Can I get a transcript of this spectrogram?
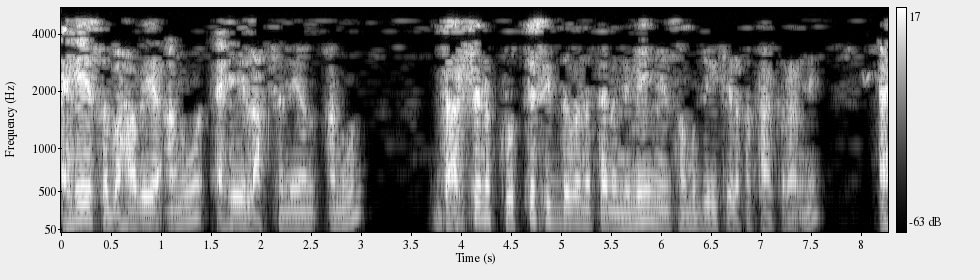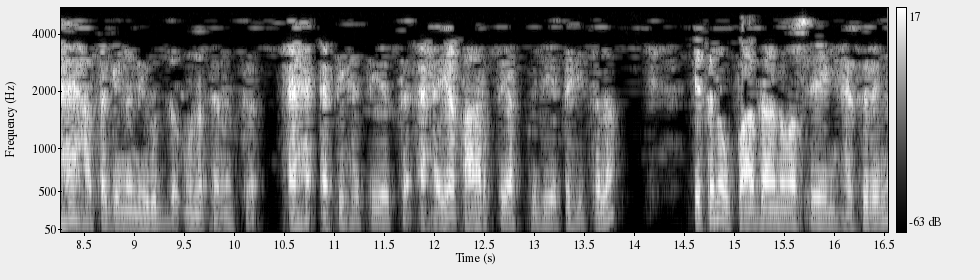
ඇහි ස්වභාවය අනුව ඇහි ලක්ෂණයන් අනුව දර්ශන කෘත්‍ය සිද්ධ වන තැන නෙමෙයි මේ සමුදය කියලා කතා කරන්නේ. ඇහැ හටගෙන නිරුද්ධ වුණ තැනක ඇහැ ඇති හැටියට ඇහැ යථාර්ථයක් විදිහට හිතලා එතන උපාදාන වශයෙන් හැසිරෙන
